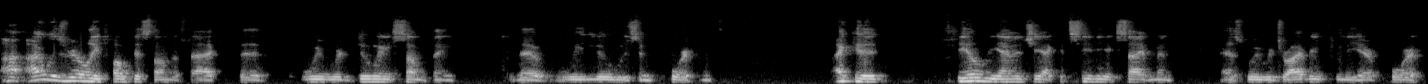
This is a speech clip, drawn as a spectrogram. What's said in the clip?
I, I was really focused on the fact that we were doing something that we knew was important. I could feel the energy. I could see the excitement as we were driving from the airport.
